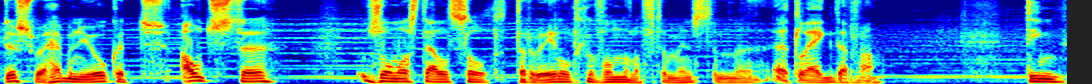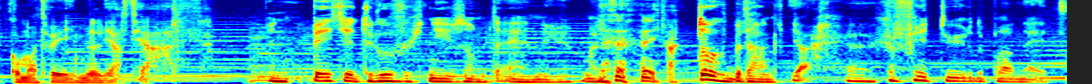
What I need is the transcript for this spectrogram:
Dus we hebben nu ook het oudste zonnestelsel ter wereld gevonden, of tenminste het lijk daarvan. 10,2 miljard jaar. Een beetje droevig nieuws om te eindigen. Maar toch bedankt. Ja, eh, gefrituurde planeet.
